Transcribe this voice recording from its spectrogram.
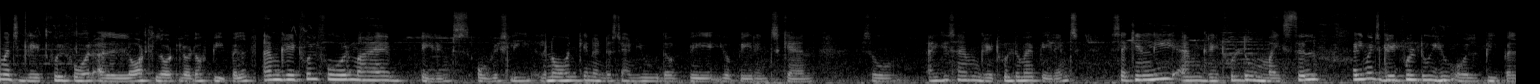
much grateful for a lot lot lot of people i'm grateful for my parents obviously no one can understand you the way your parents can so i guess i'm grateful to my parents secondly i'm grateful to myself very much grateful to you all people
